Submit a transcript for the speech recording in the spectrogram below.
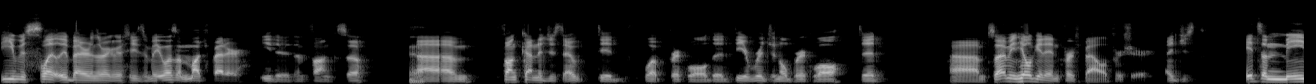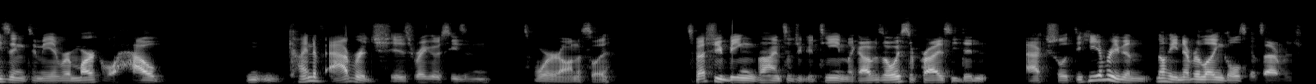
he was slightly better in the regular season, but he wasn't much better either than Funk. So, um, Funk kind of just outdid what Brickwall did, the original Brickwall did. Um, so I mean, he'll get in first ballot for sure. I just, it's amazing to me and remarkable how n- kind of average his regular season were, honestly. Especially being behind such a good team. Like I was always surprised he didn't actually. Did he ever even? No, he never let in goals against average,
